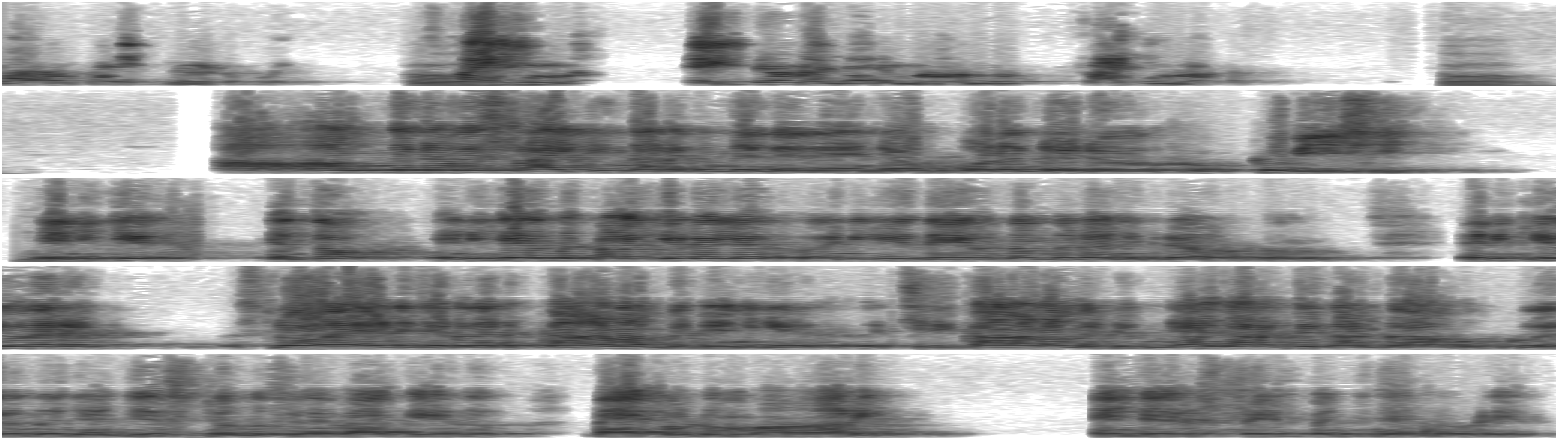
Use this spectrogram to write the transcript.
വാരം ഫൈറ്റിലോട്ട് പോയി. സ്ട്രൈക്കിംഗ് ടേക്ക് ഡൗൺ എല്ലാവരും മറന്നു സ്ട്രൈക്കിംഗ് മാത്രം അങ്ങനെ ഒരു സ്ട്രൈക്കിംഗ് നടക്കുന്നതിന്റെ എന്റെ ഒപ്പോണന്റ് ഒരു ഹുക്ക് വീശി. എനിക്ക് എന്തോ എനിക്ക് അന്ന് കളിക്കിടയിൽ എനിക്ക് ദൈവം തന്നൊരു അനുഗ്രഹമാണ് തോന്നുന്നു. എനിക്ക് ഇവരെ സ്ലോ ആയിട്ട് ചെറുതായിട്ട് കാണാൻ പറ്റും. എനിക്ക് ഇച്ചിരി കാണാൻ പറ്റും. ഞാൻ കറക്റ്റ് കണ്ടു ആ ഹുക്ക് വരുന്നത്. ഞാൻ ജസ്റ്റ് ഒന്ന് സ്ലേ ബാക്ക് ചെയ്തു. ബാക്കോട്ട് മാറി എന്റെ ഒരു സ്ട്രേറ്റ് ബെഞ്ച് ഞാൻ ലോഡ് ചെയ്തു.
